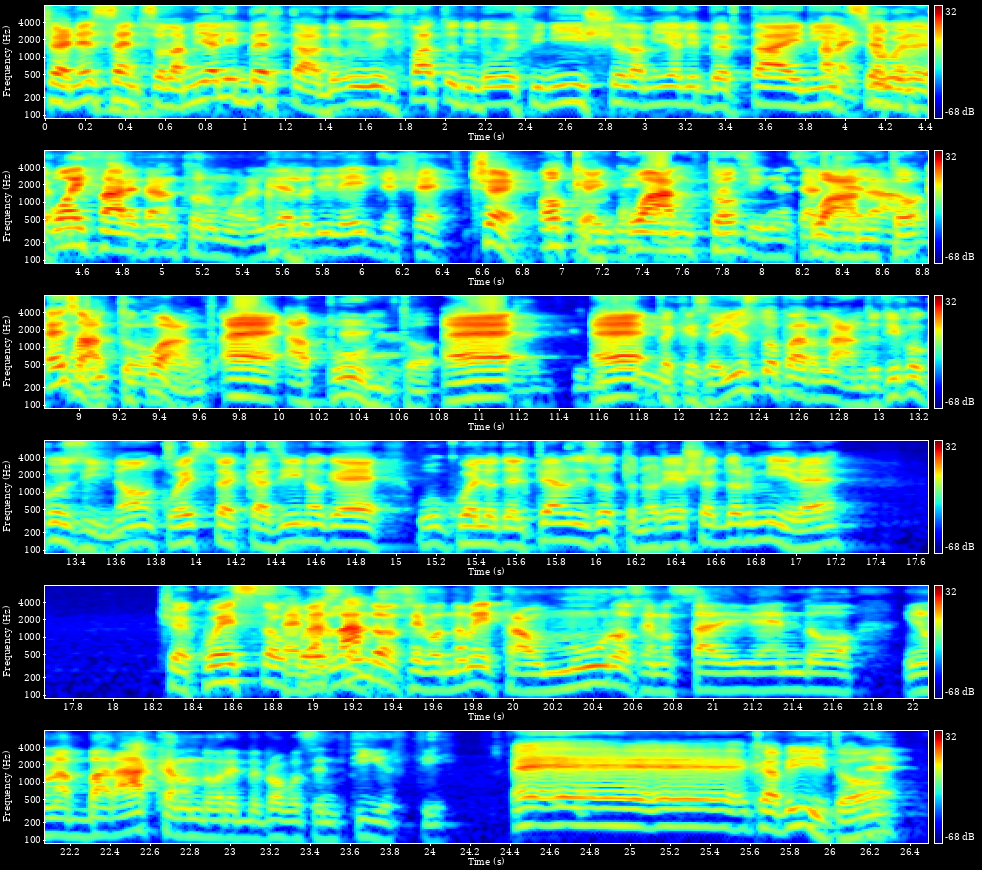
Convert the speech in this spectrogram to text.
Cioè, nel senso, la mia libertà, il fatto di dove finisce la mia libertà Vabbè, inizia... non quelle- puoi fare tanto rumore, a livello di legge c'è. C'è, ok, Quindi, quanto? Quanto? Esatto, Quanto- quanto? Eh, appunto, Eh, eh, è eh, difficile. perché se io sto parlando tipo così, no? Questo è casino che quello del piano di sotto non riesce a dormire? Cioè, questo... Stai questo... parlando, secondo me, tra un muro, se non stai vivendo in una baracca, non dovrebbe proprio sentirti. Eh, capito? Eh, eh,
